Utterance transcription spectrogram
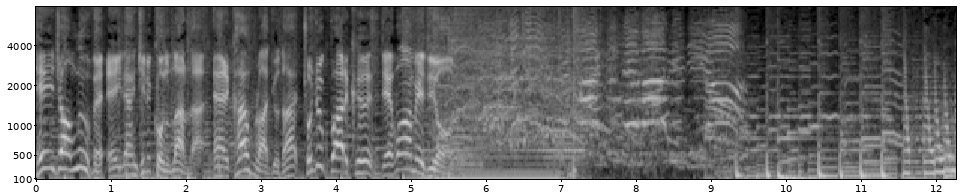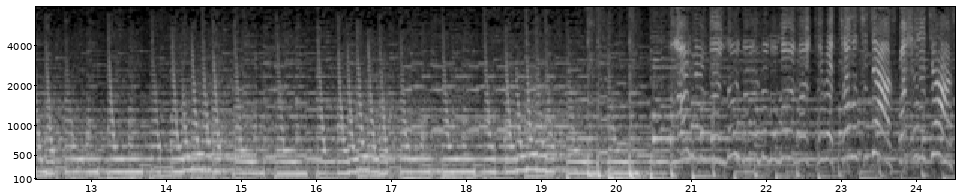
Heyecanlı ve eğlenceli konularla Erkam Radyo'da Çocuk Parkı devam ediyor. Evet çalışacağız, başaracağız,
